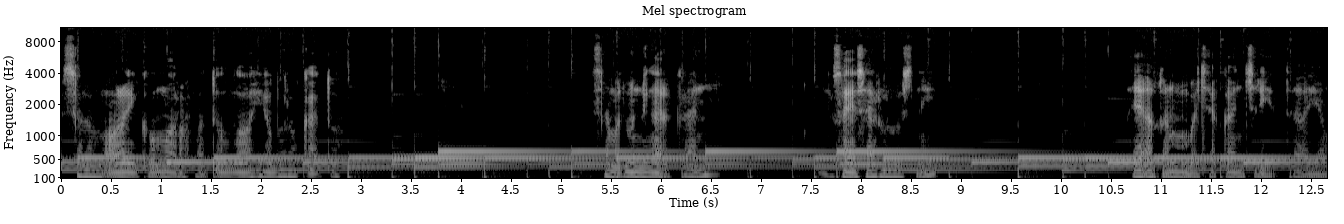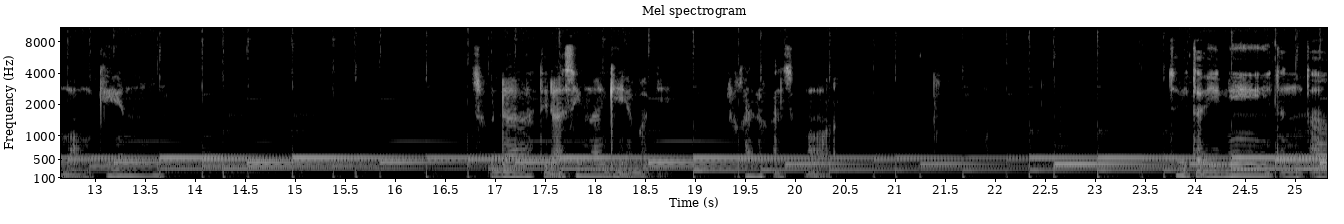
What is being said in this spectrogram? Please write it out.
Assalamualaikum warahmatullahi wabarakatuh. Selamat mendengarkan. Saya Sarul Husni. Saya akan membacakan cerita yang mungkin Sudah tidak asing lagi ya bagi rekan-rekan semua Cerita ini tentang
